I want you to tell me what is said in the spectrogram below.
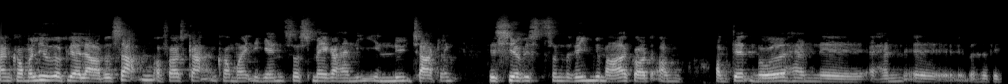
Han kommer lige ud og bliver lappet sammen, og første gang han kommer ind igen, så smækker han i en ny takling. Det siger vist sådan rimelig meget godt om, om den måde, han, øh, han øh, hvad hedder det,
